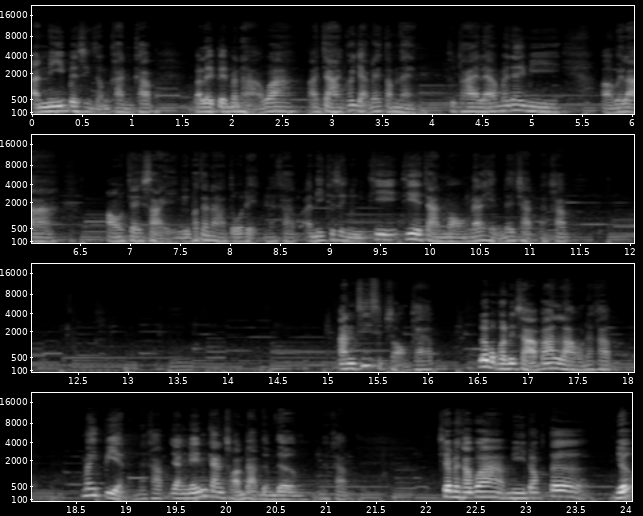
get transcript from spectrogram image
อันนี้เป็นสิ่งสำคัญครับมันเลยเป็นปัญหาว่าอาจารย์ก็อยากได้ตำแหน่ง สุดท้ายแล้วไม่ได้มีเวลาเอาใจใส่หรือพัฒนาตัวเด็กนะครับ อันนี้คือสิ่งหนึ่งที่ที่อาจารย์มองและเห็นได้ชัดนะครับ อันที่ 12 ครับ ระบบการศึกษาบ้านเรานะครับ ไม่เปลี่ยนนะครับ ยังเน้นการสอนแบบเดิมๆนะครับ เชื่อไหมครับว่ามีด็อกเตอร์เยอะ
